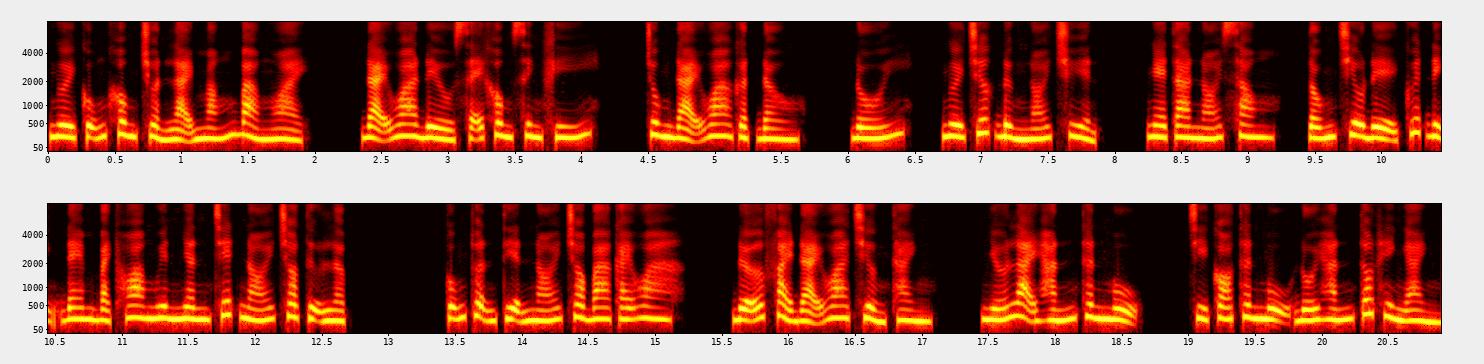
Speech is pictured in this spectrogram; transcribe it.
người cũng không chuẩn lại mắng bà ngoại, đại hoa đều sẽ không sinh khí, trung đại hoa gật đầu, đối, người trước đừng nói chuyện, nghe ta nói xong, tống chiêu đệ quyết định đem bạch hoa nguyên nhân chết nói cho tự lập, cũng thuận tiện nói cho ba cái hoa, đỡ phải đại hoa trưởng thành, nhớ lại hắn thân mụ, chỉ có thân mụ đối hắn tốt hình ảnh,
